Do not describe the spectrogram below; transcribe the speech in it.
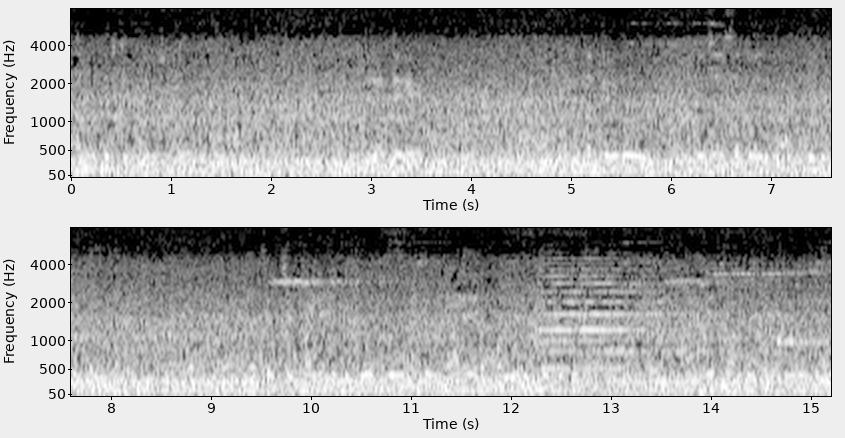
ನಾನು ಡಿಸ್ಟಿಕ್ ಪೊಲೀಸ್ ಹತ್ತು ಗಂಟೆಗೆ ಮುಖ್ಯಮಂತ್ರಿಗಳು ಬಿಸ್ನೆಸ್ ಸಭೆ ಚರ್ಚೆ ಮಾಡಿ ಇವತ್ತು ಮತ್ತು ನಾಳೆ ನಾವು ಏನು ಮಾಡಬೇಕು ಅಂತೇಳಿ ನಾವು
